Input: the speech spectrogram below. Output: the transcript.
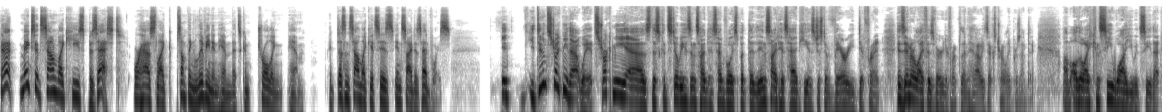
that makes it sound like he's possessed or has like something living in him that's controlling him. It doesn't sound like it's his inside his head voice it it didn't strike me that way. It struck me as this could still be his inside his head voice, but that inside his head he is just a very different. His inner life is very different than how he's externally presenting. Um, although I can see why you would see that.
